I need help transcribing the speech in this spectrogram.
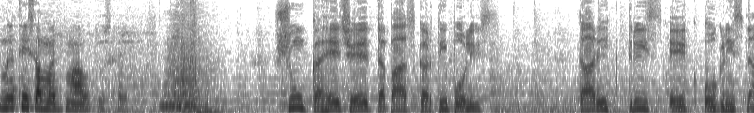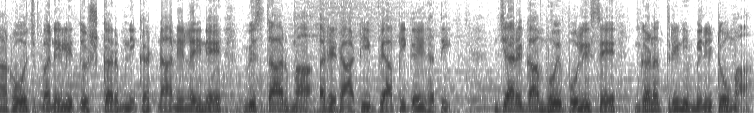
નથી સમજમાં આવતું સાહેબ. શું કહે છે તપાસ કરતી પોલીસ? તારીખ ત્રીસ એક ઓગણીસના રોજ બનેલી દુષ્કર્મની ઘટનાને લઈને વિસ્તારમાં અરેરાટી વ્યાપી ગઈ હતી. જ્યારે ગાંભોઈ પોલીસે ગણતરીની મિનિટોમાં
